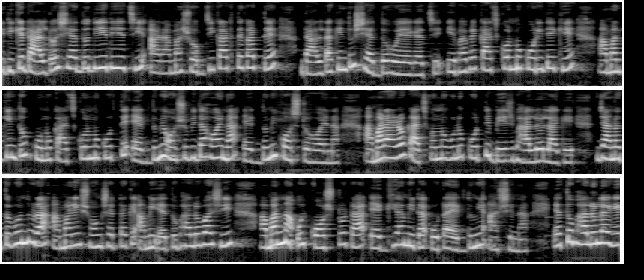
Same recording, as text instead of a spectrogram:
এদিকে ডালটাও সেদ্ধ দিয়ে দিয়েছি আর আমার সবজি কাটতে কাটতে ডালটা কিন্তু সেদ্ধ হয়ে গেছে। এভাবে কাজকর্ম করি দেখে আমার কিন্তু কোনো কাজকর্ম করতে একদমই অসুবিধা হয় না, একদমই কষ্ট হয় না। আমার আরও কাজকর্মগুলো করতে বেশ ভালো লাগে। জানো তো বন্ধুরা, আমার এই সংসারটাকে আমি এত ভালোবাসি, আমার না ওই কষ্টটা, একঘেয়ামিটা ওটা একদমই আসে না। এত ভালো লাগে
